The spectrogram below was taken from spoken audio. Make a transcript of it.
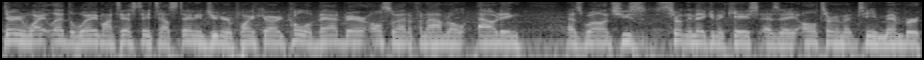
Darian White led the way. Montana State's outstanding junior point guard. Kola Bad Bear also had a phenomenal outing as well, and she's certainly making a case as a all-tournament team member.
